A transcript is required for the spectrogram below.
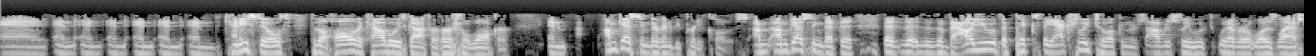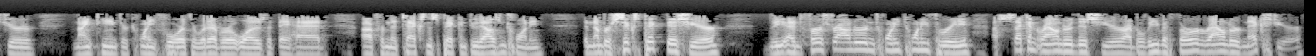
and and and and and and, and Kenny Stills to the haul the Cowboys got for Herschel Walker. And I'm guessing they're going to be pretty close. I'm, I'm guessing that the, that the the value of the picks they actually took, and was obviously whatever it was last year, 19th or 24th or whatever it was that they had uh, from the Texans pick in 2020 the number six pick this year, the first rounder in 2023, a second rounder this year, I believe a third rounder next year.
